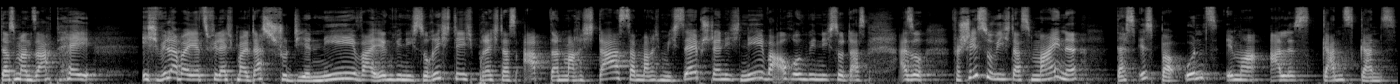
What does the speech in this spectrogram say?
dass man sagt, hey, ich will aber jetzt vielleicht mal das studieren. Nee, war irgendwie nicht so richtig, brech das ab, dann mache ich das, dann mache ich mich selbstständig. Nee, war auch irgendwie nicht so das. Also, verstehst du, wie ich das meine? Das ist bei uns immer alles ganz, ganz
